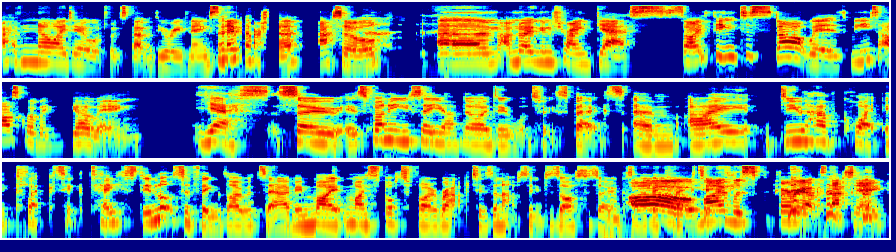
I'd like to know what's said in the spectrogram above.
I have no idea what to expect with your evening. So no pressure at all. Um, I'm not even going to try and guess. So I think to start with, we need to ask where we're going. Yes. So it's funny you say you have no idea what to expect. Um, I do have quite eclectic taste in lots of things, I would say. I mean, my my Spotify wrapped is an absolute disaster zone. Oh, mine was very upsetting.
